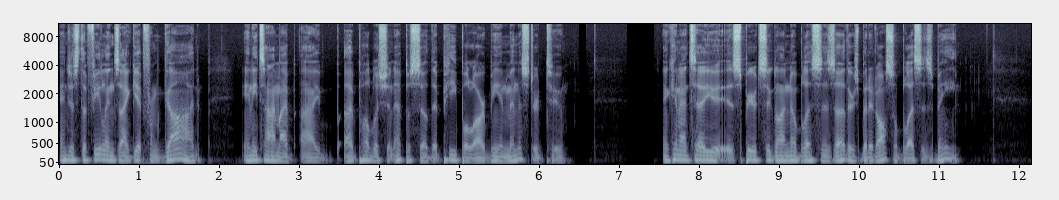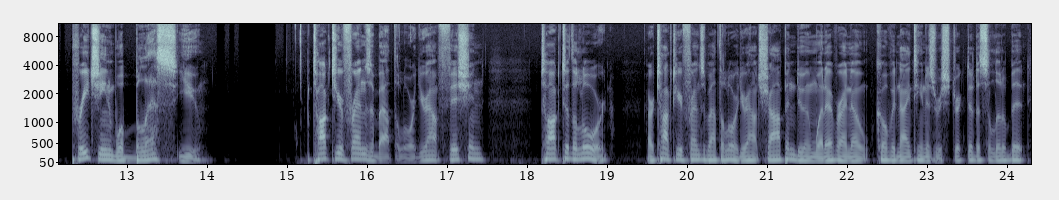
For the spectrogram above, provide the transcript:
and just the feelings I get from God anytime I, I, I publish an episode that people are being ministered to. And can I tell you, Spirit Signal, I know blesses others, but it also blesses me. Preaching will bless you. Talk to your friends about the Lord. You're out fishing, talk to the Lord. Or talk to your friends about the Lord. You're out shopping, doing whatever. I know COVID 19 has restricted us a little bit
